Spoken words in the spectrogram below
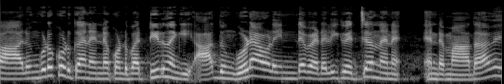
പാലും കൂടെ കൊടുക്കാൻ എന്നെ കൊണ്ട് പറ്റിയിരുന്നെങ്കിൽ അതും കൂടെ അവളെ എന്റെ വെടലിക്ക് വെച്ച് തന്നേനെ എന്റെ മാതാവേ.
